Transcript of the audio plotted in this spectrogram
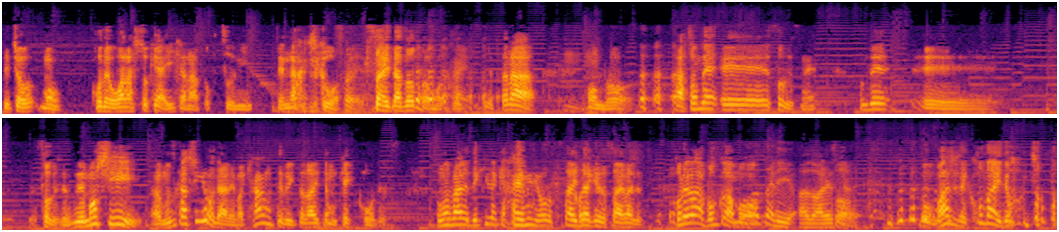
で、一応、もう、ここで終わらしとけばいいかなと、普通に連絡事項を伝えたぞと思ってはい言ったら、うん今度、あ、そんで、えー、そうですね。そんで、えー、そうですね。でもし、あ難しいようであれば、キャンセルいただいても結構です。その場合はできるだけ早めにお伝えいただけると幸いです。これは僕はこのもあたり、あの、あれですかね。う、もうマジで来ないで、ちょっと、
